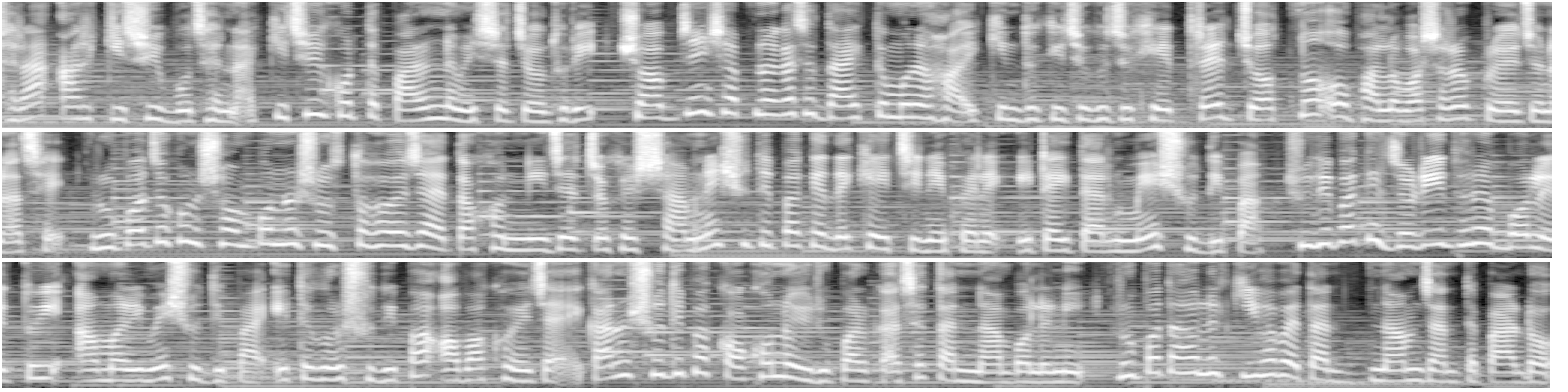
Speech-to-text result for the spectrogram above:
ছাড়া আর কিছুই বোঝেন না। কিছুই করতে পারেন না, মিস্টার চৌধুরী। সব জিনিস আপনার কাছে দায়িত্ব মনে হয়, কিন্তু কিছু কিছু ক্ষেত্রে যত্ন ও ভালোবাসারও প্রয়োজন আছে। রূপা যখন সম্পূর্ণ সুস্থ হয়ে যায়, তখন নিজের চোখের সামনে সুদীপাকে দেখেই চিনে ফেলে, এটাই তার মেয়ে সুদীপা। সুদীপাকে জড়িয়ে ধরে বলে, তুই আমারই মেয়ে সুদীপা। এতে করে সুদীপা অবাক হয়ে যায়, কারণ সুদীপা কখনোই রূপার কাছে তার নাম বলেনি। রূপা তাহলে কীভাবে তার নাম জানতে পারল?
